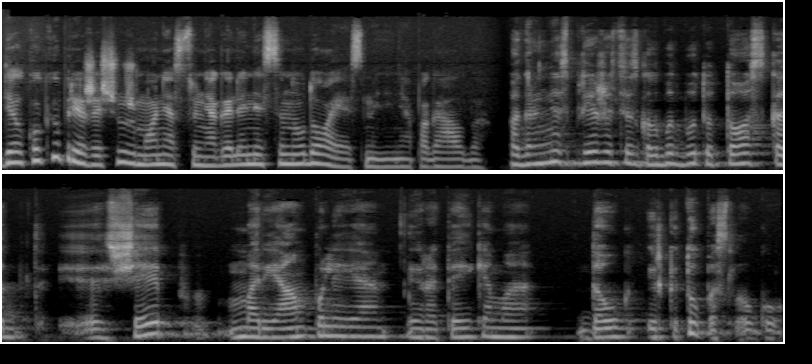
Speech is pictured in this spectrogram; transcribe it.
Dėl kokių priežasčių žmonės su negale nesinaudoja asmeninę pagalbą? Pagrindinės priežastys galbūt būtų tos, kad e, šiaip Marijampolėje yra teikiama daug ir kitų paslaugų.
